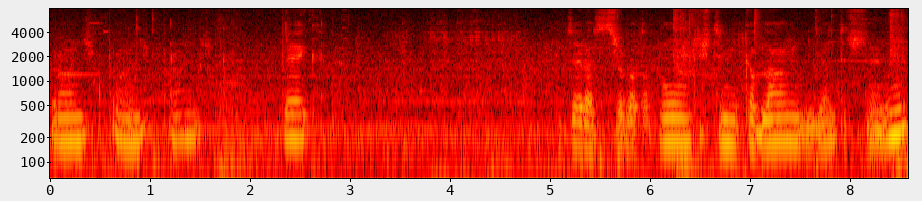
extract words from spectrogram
Prądzik, prądzik, prądzik. Pyk. Teraz trzeba to połączyć tymi kablami gigantycznymi.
